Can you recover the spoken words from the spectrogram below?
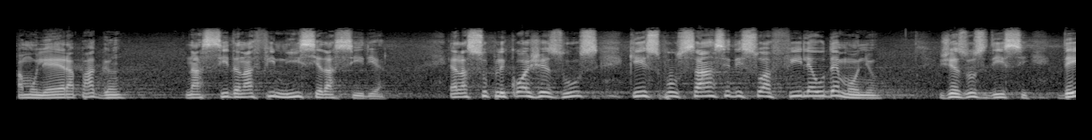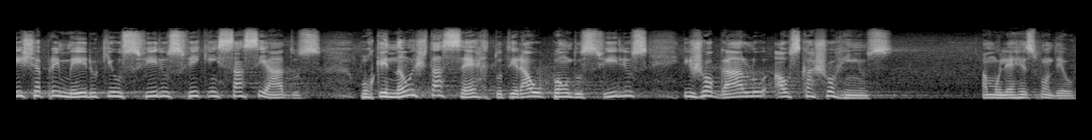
A mulher era pagã, nascida na Finícia da Síria. Ela suplicou a Jesus que expulsasse de sua filha o demônio. Jesus disse: Deixa primeiro que os filhos fiquem saciados, porque não está certo tirar o pão dos filhos e jogá-lo aos cachorrinhos. A mulher respondeu:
